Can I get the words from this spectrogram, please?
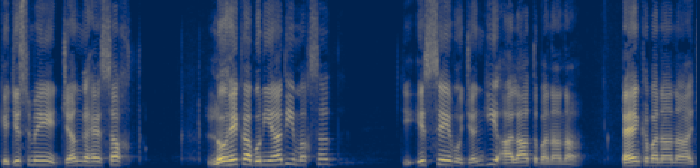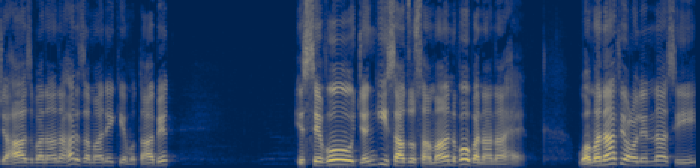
کہ جس میں جنگ ہے سخت۔ لوہے کا بنیادی مقصد کہ اس سے وہ جنگی آلات بنانا، ٹینک بنانا، جہاز بنانا، ہر زمانے کے مطابق، اس سے وہ جنگی ساز و سامان وہ بنانا ہے۔ وہ منافع لنا سے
